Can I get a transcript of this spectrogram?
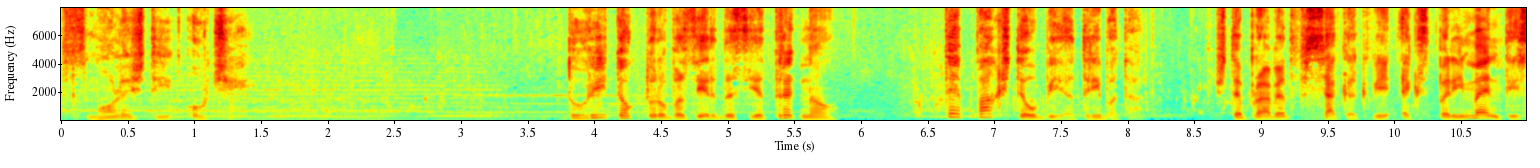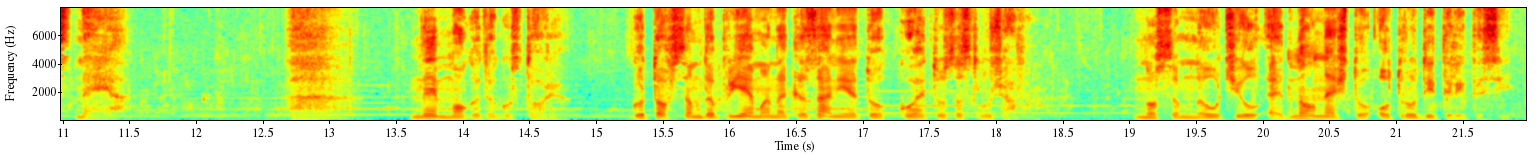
с молещи очи. Дори доктор Вазир да си е тръгнал, те пак ще убият рибата. Ще правят всякакви експерименти с нея. А, не мога да го сторя. Готов съм да приема наказанието, което заслужавам. Но съм научил едно нещо от родителите си –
